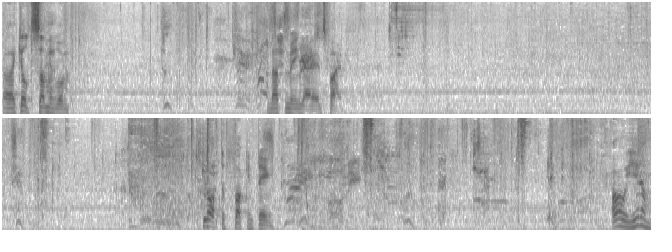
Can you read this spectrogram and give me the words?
Uh, I killed some of them. Not the main guy, it's fine. Get off the fucking thing. Oh, he hit him.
